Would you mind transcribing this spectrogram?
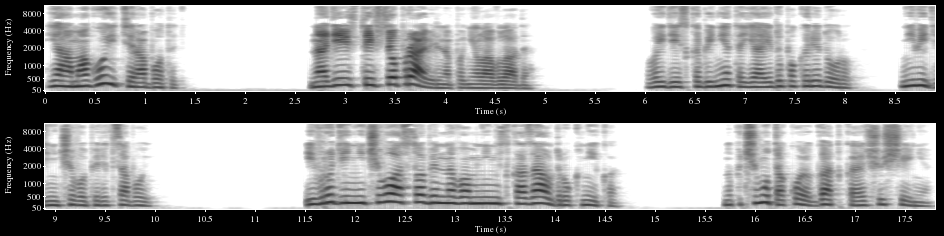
Я могу идти работать?» «Надеюсь, ты все правильно поняла, Влада». Выйдя из кабинета, я иду по коридору, не видя ничего перед собой. И вроде ничего особенного мне не сказал друг Ника. Но почему такое гадкое ощущение?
